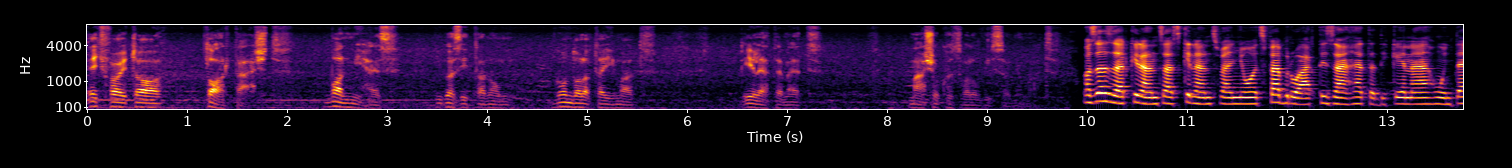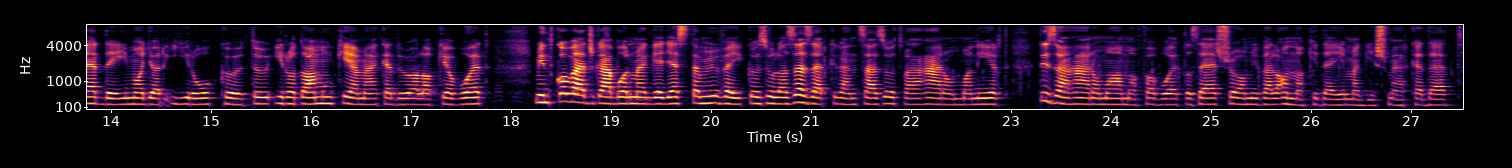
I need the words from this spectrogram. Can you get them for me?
egyfajta tartást. Van mihez igazítanom gondolataimat, életemet, másokhoz való viszonyomat. Az 1998. február 17-én elhunyt erdélyi magyar író, költő, irodalmunk kiemelkedő alakja volt. Mint Kovács Gábor megjegyezte, művei közül az 1953-ban írt 13 almafa volt az első, amivel annak idején megismerkedett.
